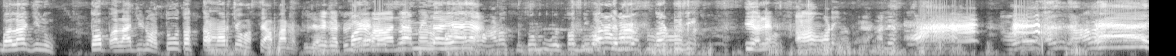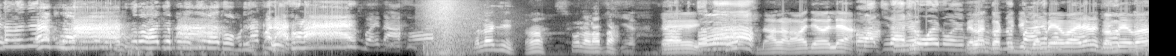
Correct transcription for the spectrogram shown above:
બલાજી નું તો બલાજી નું હતું તો તમારે ચો વસ્તે આભાર નતું. એ પણ નહીં આયા. વાળો સીધો બોલતો ગટુજી. અલે, આ અલે, આ! એ, એ, કરો હાજે પણ હજી વાત હોભળી. બલા થોડા, ભાઈ નાખો. બલાજી હા શું લડાતા ના. ના દેવા લ્યા બાજી નાખ્યો હોય ને હોય. પેલા ગટુજી ગમે એવા ને ગમે એવા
